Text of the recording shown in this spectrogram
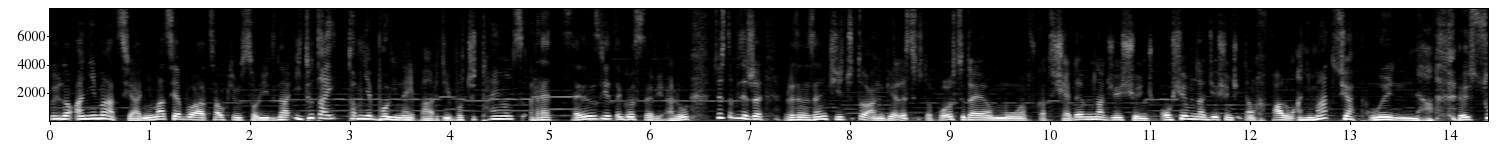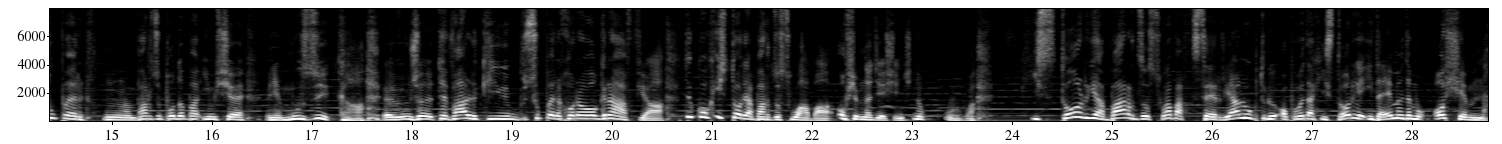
no, animacja. Animacja była całkiem solidna i tutaj to mnie boli najbardziej, bo czytając recenzję tego serialu, często widzę, że recenzenci, czy to angielscy, czy to polscy dają mu na przykład 7 na 10, 8 na 10 i tam chwalą. Animacja płynna, e, super, mm, bardzo podoba im się nie, muzyka, e, że te walki, super choreografia, tylko historia bardzo słaba, 8 na 10. No kurwa. Historia bardzo słaba w serialu, który opowiada historię i dajemy temu 8 na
